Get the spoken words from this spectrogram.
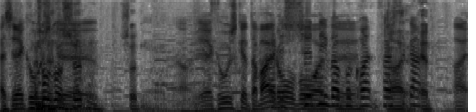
Altså, jeg kan huske... 2017. 17. Ja, jeg kan huske, at der var, Var et det år, 17, hvor... Var at, på øh, grøn første Nej, gang? at, Nej,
